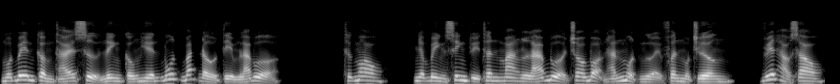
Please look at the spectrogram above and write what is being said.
Một bên cầm thái sử Ninh cống hiến bút bắt đầu tìm lá bùa. Thức mau, Nhậm Bình Sinh tùy thân mang lá bùa cho bọn hắn một người phân một trường, viết hảo sau,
